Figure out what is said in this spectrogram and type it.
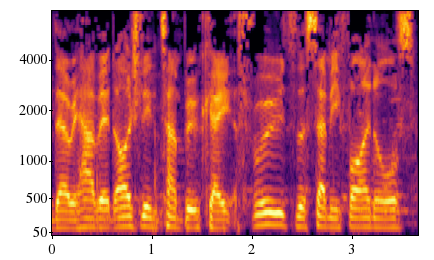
And there we have it, Argeline Tan-Bouquet through to the semi-finals.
